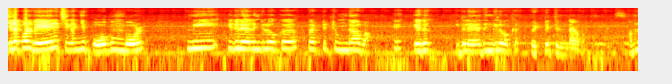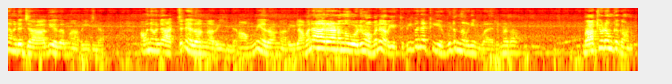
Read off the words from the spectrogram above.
ചിലപ്പോൾ വേര് ചികഞ്ഞു പോകുമ്പോൾ നീ ഇതിലേതെങ്കിലുമൊക്കെ പെട്ടിട്ടുണ്ടാവാം. ഏത്? ഇതിലേതെങ്കിലുമൊക്കെ പെട്ടിട്ടുണ്ടാവാം. അവൻ അവന്റെ ജാതി ഏതാണെന്ന് അറിയില്ല. അവൻ അച്ഛൻ ഏതാണെന്ന് അറിയില്ല. അമ്മ ഏതാണെന്ന് അറിയില്ല. അവൻ ആരാണെന്ന് പോലും അവൻ അറിയത്തില്ല. ഇവനൊക്കെ എവിടെ നിന്ന് ഇറങ്ങി വരണടാ? ബാക്കിയോടെ നമുക്ക് കാണാം.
